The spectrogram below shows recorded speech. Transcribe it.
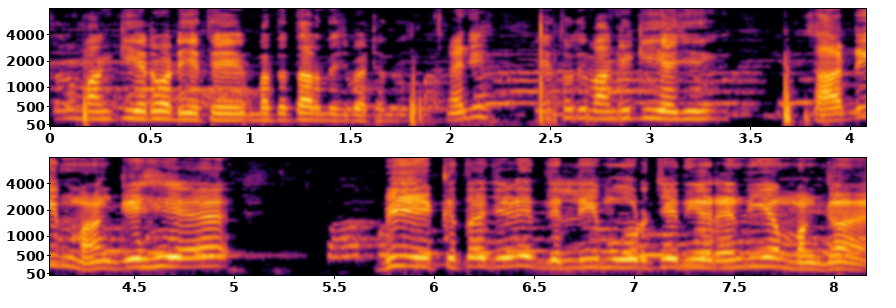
ਸਰ ਮੰਗ ਕੀ ਹੈ ਤੁਹਾਡੀ ਇੱਥੇ ਮਤਲਬ ਧਰਨ ਦੇ ਵਿੱਚ ਬੈਠਣ ਦੀ? ਹਾਂਜੀ। ਇੱਥੋਂ ਦੀ ਮੰਗ ਕੀ ਹੈ ਜੀ? ਸਾਡੀ ਮੰਗ ਇਹ ਹੈ ਵੀ ਇੱਕ ਤਾਂ ਜਿਹੜੇ ਦਿੱਲੀ ਮੋਰਚੇ ਦੀਆਂ ਰਹਿੰਦੀਆਂ ਮੰਗਾਂ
